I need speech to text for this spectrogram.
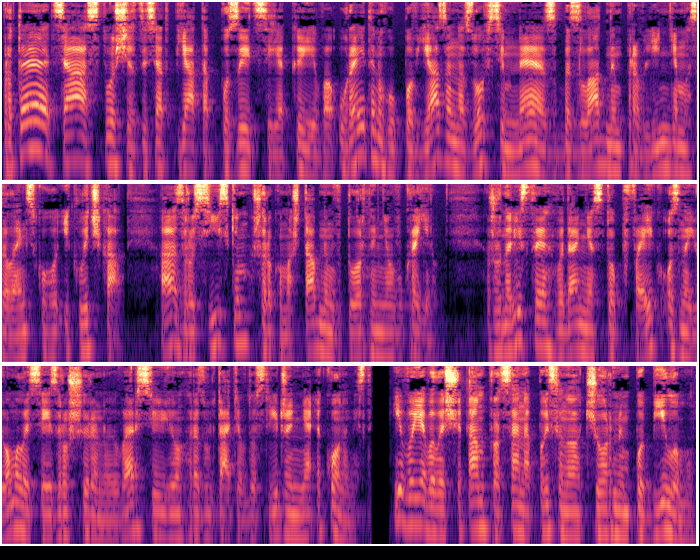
Проте ця 165-та позиція Києва у рейтингу пов'язана зовсім не з безладним правлінням Зеленського і Кличка, а з російським широкомасштабним вторгненням в Україну. Журналісти видання StopFake ознайомилися із розширеною версією результатів дослідження Економіст і виявили, що там про це написано чорним по білому.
